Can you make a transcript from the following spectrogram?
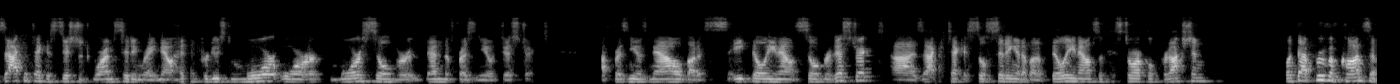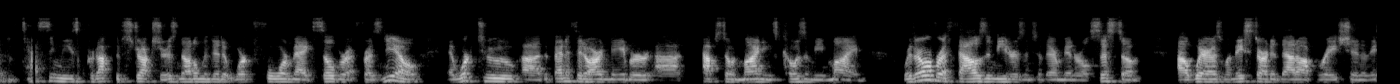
Zacatecas district, where I'm sitting right now, had produced more or more silver than the Fresnillo district. Uh, Fresnillo is now about a 8 billion ounce silver district. Uh, Zacatecas is still sitting at about a billion ounce of historical production. But that proof of concept of testing these productive structures, not only did it work for Mag Silver at Fresnillo, it worked to uh, the benefit of our neighbor uh, Capstone Mining's Cozamin mine, where they're over a thousand meters into their mineral system. Uh, whereas when they started that operation and they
